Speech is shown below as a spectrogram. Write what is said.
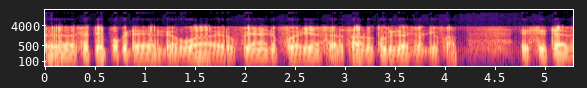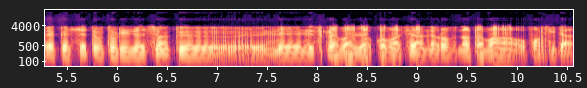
Euh, à cette époque, d'ailleurs, les rois européens ne pouvaient rien faire sans l'autorisation du pape. Et c'était avec cette autorisation que l'esclavage a commencé en Europe, notamment au Portugal.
